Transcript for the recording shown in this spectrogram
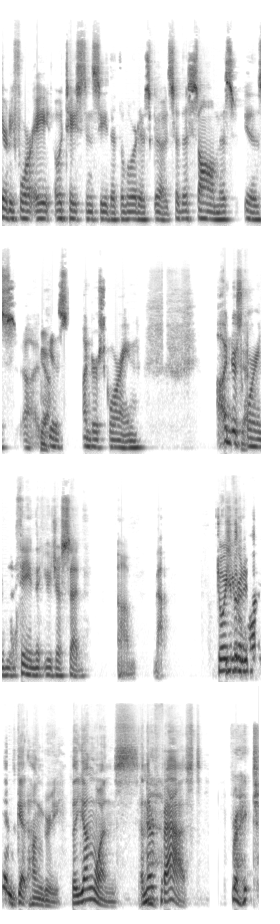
34 8, oh, taste and see that the Lord is good. So this psalm is, is, uh, yeah. is underscoring, underscoring yeah. the theme that you just said, um. Joy, Even gonna- lions get hungry, the young ones, and they're fast. right.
